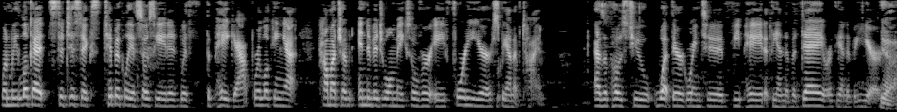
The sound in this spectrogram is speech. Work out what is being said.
when we look at statistics typically associated with the pay gap, we're looking at how much an individual makes over a 40 year span of time, as opposed to what they're going to be paid at the end of a day or at the end of a year. Yeah.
